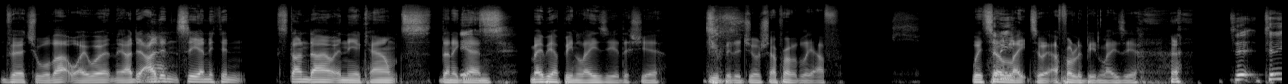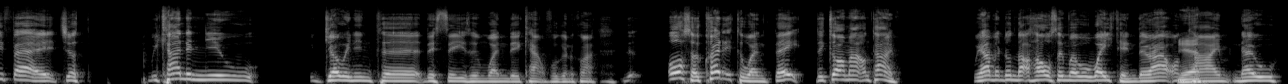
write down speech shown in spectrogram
virtual that way, weren't they? I, yeah. I didn't see anything stand out in the accounts. Then again, it's... maybe I've been lazier this year. You'd be the judge. I probably have. We're so be, late to it. I've probably been lazier. to to be fair, it just we kind of knew going into this season when the accounts were going to come out. Also, credit to Wednesday, they got them out on time. We haven't done that whole thing where we're waiting. They're out on yeah. time. No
